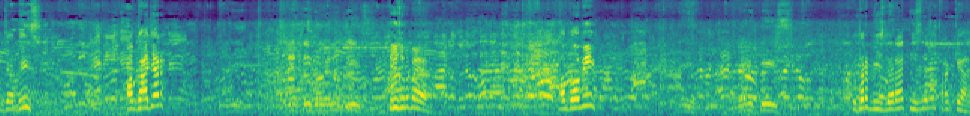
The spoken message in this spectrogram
अच्छा बीस। और गाजर? तीस रुपए। और गोभी? तीस उधर बीस दे रहा है, तीस दे रहा है, फ़र्क क्या है?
